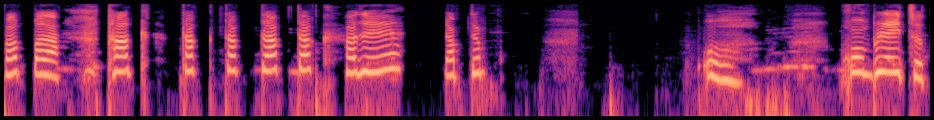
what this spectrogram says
Hoppala. Tak. Tak tak tak tak. Hadi. Yaptım. Oh. Completed.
